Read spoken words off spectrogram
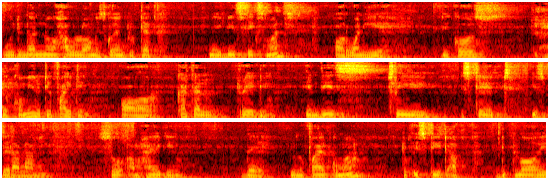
We do not know how long it's going to take, maybe six months or one year, because the community fighting or cattle raiding in this three states is very alarming. So I'm urging the unified command to speed up, deploy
